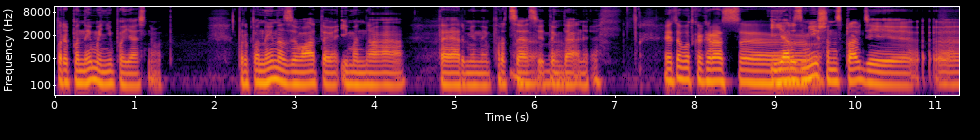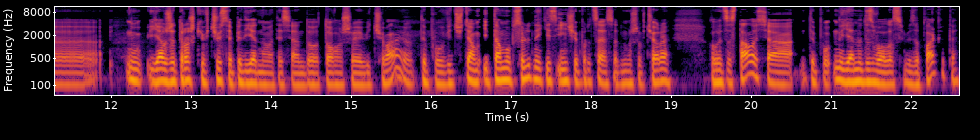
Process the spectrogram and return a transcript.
припини мені пояснювати. Припини називати імена, терміни, процеси Да, і так да. далі. Это вот как раз... э, І я розумію, що насправді е, ну, я вже трошки вчуся під'єднуватися до того, що я відчуваю, типу, відчуттям, і там абсолютно якісь інші процеси. Тому що вчора, коли це сталося, типу, ну я не дозволив собі заплакати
